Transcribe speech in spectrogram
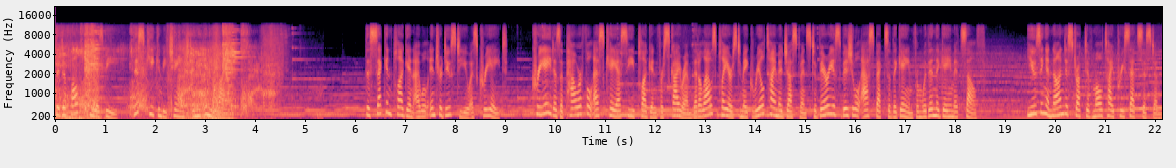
The default key is B, this key can be changed in the ini file. The second plugin I will introduce to you is KreatE. KreatE is a powerful SKSE plugin for Skyrim that allows players to make real-time adjustments to various visual aspects of the game from within the game itself. Using a non-destructive multi-preset system,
